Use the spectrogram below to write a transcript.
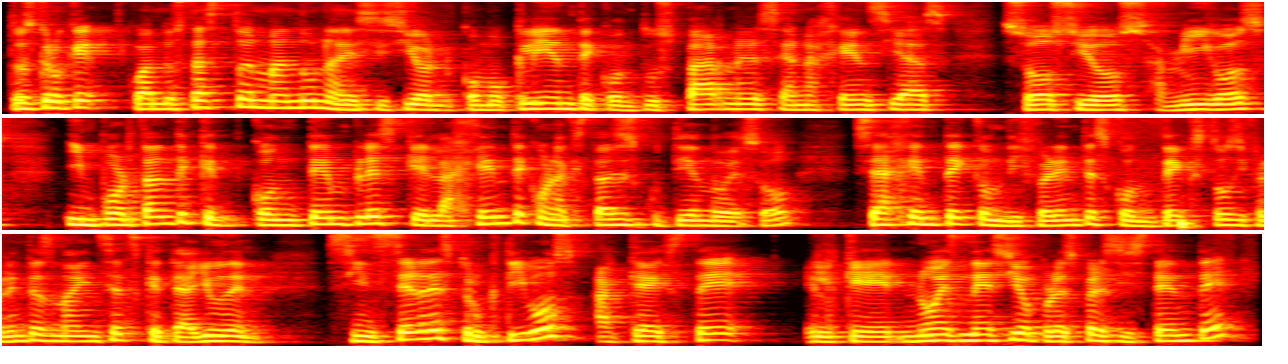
Entonces, creo que cuando estás tomando una decisión como cliente con tus partners, sean agencias, socios, amigos, importante que contemples que la gente con la que estás discutiendo eso sea gente con diferentes contextos, diferentes mindsets que te ayuden sin ser destructivos a que esté el que no es necio pero es persistente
